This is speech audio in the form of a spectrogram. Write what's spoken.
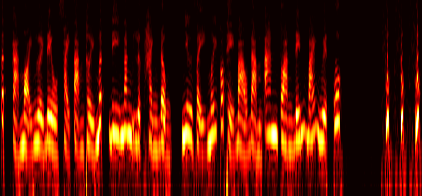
tất cả mọi người đều phải tạm thời mất đi năng lực hành động, như vậy mới có thể bảo đảm an toàn đến bái Nguyệt Quốc. Phúc phúc phúc.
